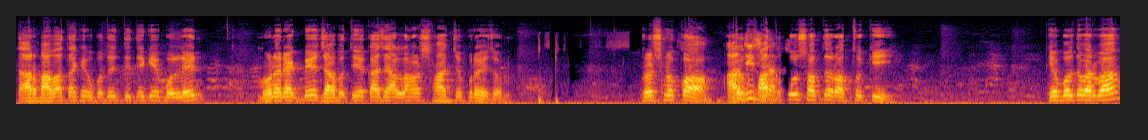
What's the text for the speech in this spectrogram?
তার বাবা তাকে উপদেশ দিতে গিয়ে বললেন মনে রাখবে যাবতীয় কাজে আল্লাহর সাহায্য প্রয়োজন। প্রশ্ন ক আল। ফাতহু শব্দের অর্থ কি? কে বলতে পারবা?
